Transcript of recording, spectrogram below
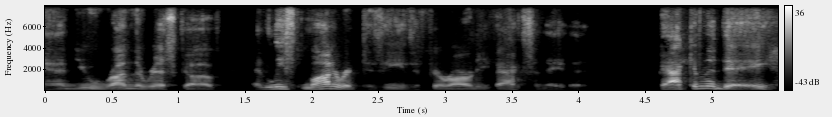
and you run the risk of at least moderate disease if you're already vaccinated. Back in the day,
